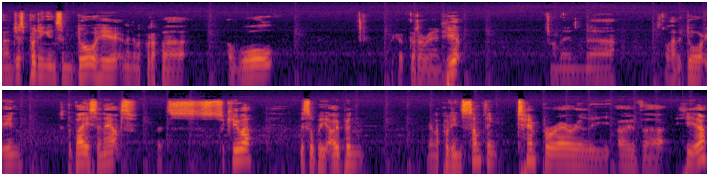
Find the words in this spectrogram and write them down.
I'm just putting in some door here, and I'm going to put up a a wall like I've got around here, and then uh, I'll have a door in to the base and out. That's secure. This will be open. I'm going to put in something temporarily over here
